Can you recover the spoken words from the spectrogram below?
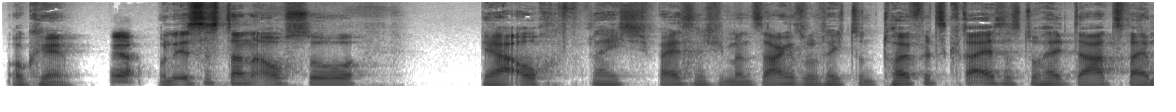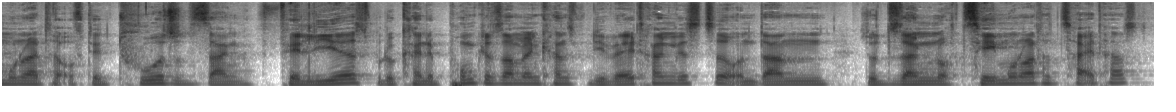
Okay. Ja. Und ist es dann auch so, ja, auch vielleicht, ich weiß nicht, wie man sagen soll, vielleicht so ein Teufelskreis, dass du halt da zwei Monate auf der Tour sozusagen verlierst, wo du keine Punkte sammeln kannst für die Weltrangliste und dann sozusagen noch zehn Monate Zeit hast?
